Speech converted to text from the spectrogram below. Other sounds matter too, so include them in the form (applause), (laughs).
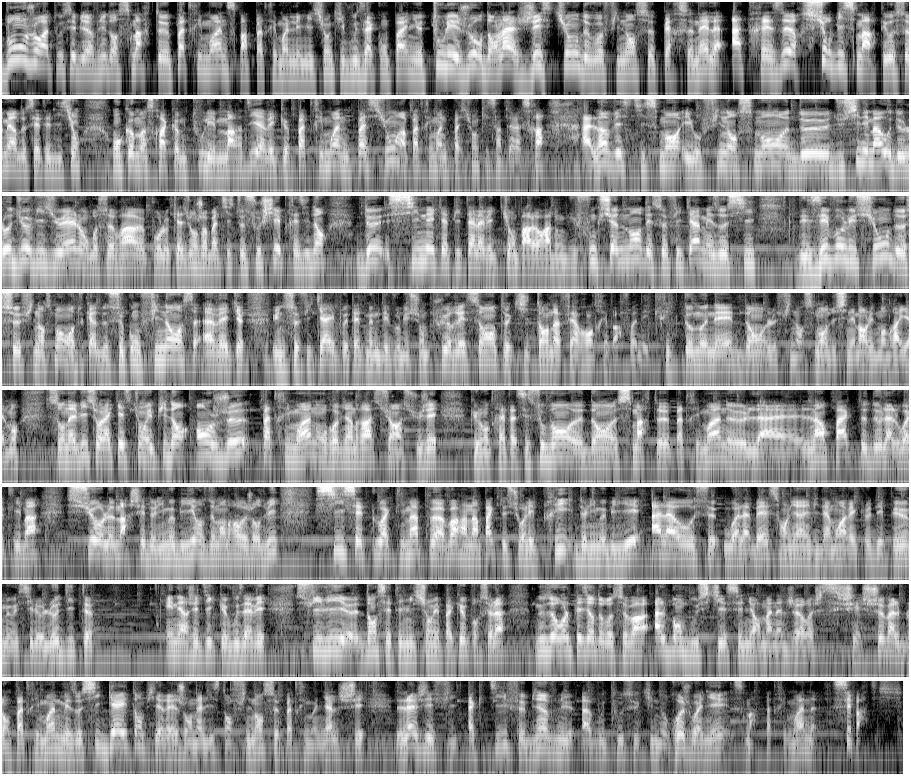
Bonjour à tous et bienvenue dans Smart Patrimoine. Smart Patrimoine, l'émission qui vous accompagne tous les jours dans la gestion de vos finances personnelles à 13h sur Bismart. Et au sommaire de cette édition, on commencera comme tous les mardis avec Patrimoine Passion, un patrimoine passion qui s'intéressera à l'investissement et au financement du cinéma ou de l'audiovisuel. On recevra pour l'occasion Jean-Baptiste Souchier, président de Ciné Capital, avec qui on parlera donc du fonctionnement des Sofica, mais aussi des évolutions de ce financement, ou en tout cas de ce qu'on finance avec une Sofica et peut-être même d'évolutions plus récentes qui tendent à faire rentrer parfois des crypto-monnaies dans le financement du cinéma. On lui demandera également son avis sur la question. Et puis dans Enjeu patrimoine, on reviendra sur un sujet que l'on traite assez souvent euh, dans Smart Patrimoine, euh, l'impact de la loi climat sur le marché de l'immobilier. On se demandera aujourd'hui si cette loi climat peut avoir un impact sur les prix de l'immobilier à la hausse ou à la baisse, en lien évidemment avec le DPE, mais aussi l'audit énergétique que vous avez suivi euh, dans cette émission, mais pas que. Pour cela, nous aurons le plaisir de recevoir Alban Bousquier, senior manager chez Cheval Blanc Patrimoine, mais aussi Gaëtan Pierret, journaliste en finance patrimoniale chez l'AGFI Actif. Bienvenue à vous tous qui nous rejoignez. Smart Patrimoine, c'est parti.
